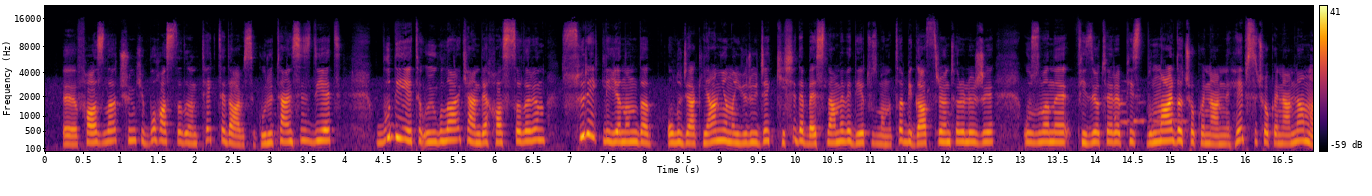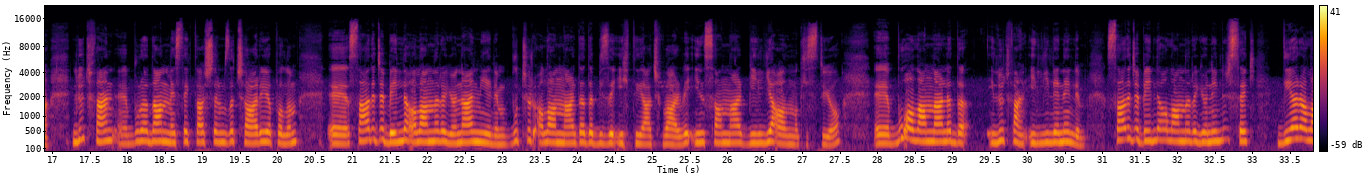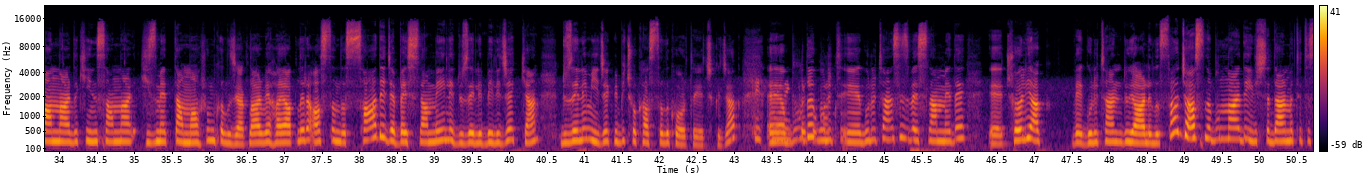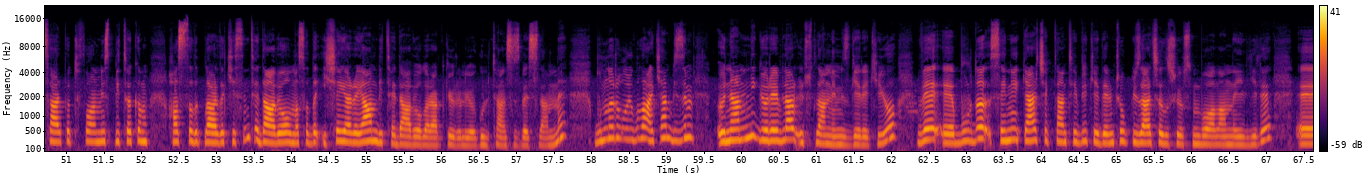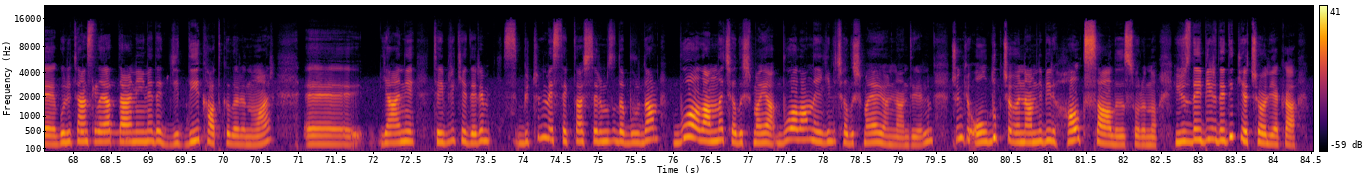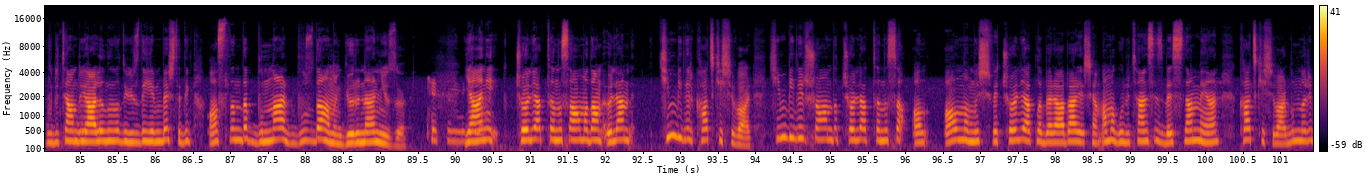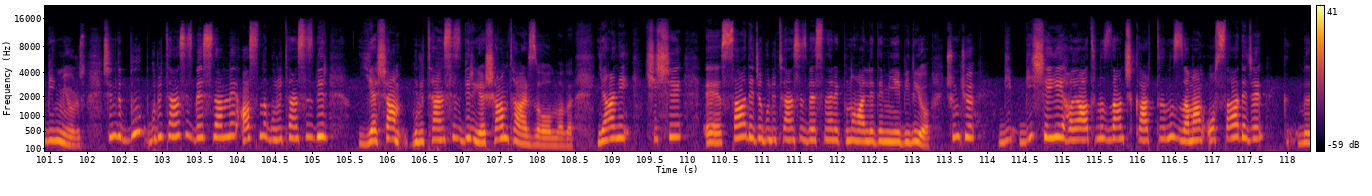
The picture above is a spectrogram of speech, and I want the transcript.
fazla. Çünkü bu hastalığın tek tedavisi glutensiz diyet. Bu diyeti uygularken de hastaların sürekli yanında olacak, yan yana yürüyecek kişi de beslenme ve diyet uzmanı. Tabii gastroenteroloji uzmanı, fizyoterapist bunlar da çok önemli. Hepsi çok önemli ama lütfen e, buradan meslektaşlarımıza çağrı yapalım. E, sadece belli alanlara yönelmeyelim. Bu tür alanlarda da bize ihtiyaç var ve insanlar bilgi almak istiyor. E, bu alanlarla da lütfen ilgilenelim. Sadece belli alanlara yönelirsek diğer alanlardaki insanlar hizmetten mahrum kalacaklar ve hayatları aslında sadece beslenmeyle düzelebilecekken düzelemeyecek ve birçok hastalık ortaya çıkacak. Ee, burada glut e, beslenmede e, çölyak ve gluten duyarlılığı sadece aslında bunlar değil işte dermatitis herpetiformis bir takım hastalıklarda kesin tedavi olmasa da işe yarayan bir tedavi olarak görülüyor glutensiz beslenme. Bunları uygularken bizim önemli görevler üstlenmemiz gerekiyor ve e, burada seni gerçekten tebrik ederim. Çok güzel çalışıyorsun bu alanla ilgili. E, Glutensiz Hayat Derneği'ne de ciddi katkıların var. E, yani tebrik ederim. Bütün meslektaşlarımızı da buradan bu alanla çalışmaya, bu alanla ilgili çalışmaya yönlendirelim. Çünkü oldukça önemli bir halk sağlığı sorunu. Yüzde bir dedik ya çöl yaka. Gluten duyarlılığına da yüzde yirmi beş dedik. Aslında bunlar buzdağının görünen yüzü. Kesinlikle. Yani çölyak tanısı almadan ölen kim bilir kaç kişi var? Kim bilir şu anda çölyak tanısı al, almamış ve çölyakla beraber yaşayan ama glutensiz beslenmeyen kaç kişi var? Bunları bilmiyoruz. Şimdi bu glutensiz beslenme aslında glutensiz bir yaşam, glutensiz bir yaşam tarzı olmalı. Yani kişi e, sadece glutensiz beslenerek bunu halledemeyebiliyor. Çünkü bir, bir şeyi hayatınızdan çıkarttığınız zaman o sadece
